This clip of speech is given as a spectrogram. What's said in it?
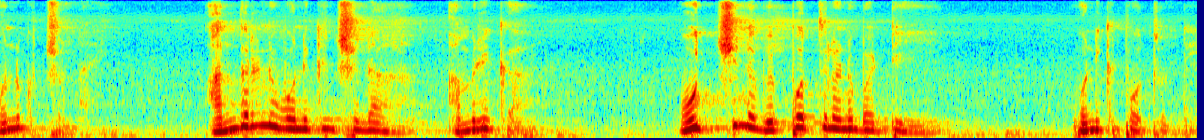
వణుకుచున్నాయి. అందరిని వణికించిన అమెరికా వచ్చిన విపత్తులను బట్టి వణికిపోతుంది.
